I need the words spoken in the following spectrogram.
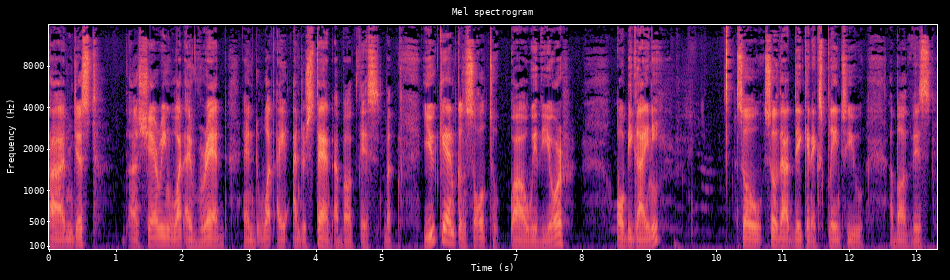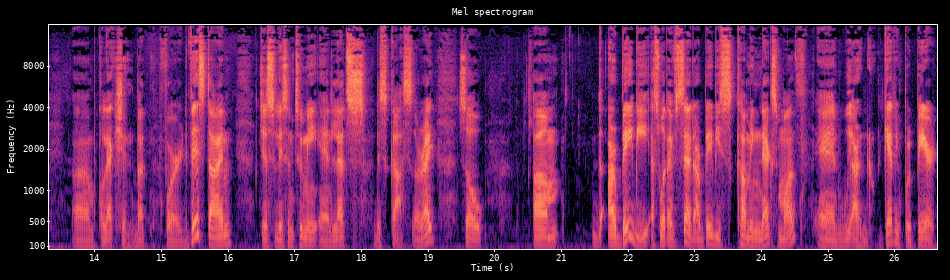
i'm just uh, sharing what I've read and what I understand about this. But you can consult uh, with your OB-GYN so so that they can explain to you about this um, collection. But for this time, just listen to me and let's discuss. All right. So, um, the, our baby, as what I've said, our baby's coming next month, and we are getting prepared,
